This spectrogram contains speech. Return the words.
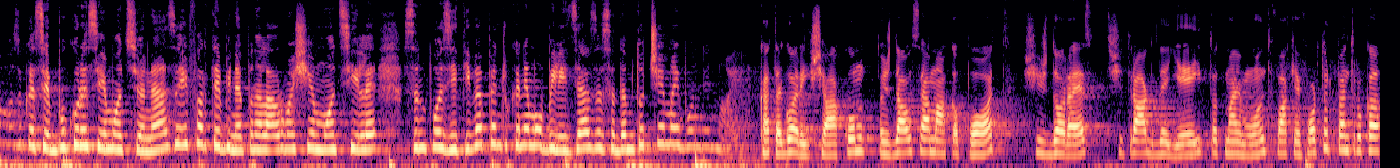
Am văzut că se bucură, se emoționează, e foarte bine. Până la urmă și emoțiile sunt pozitive pentru că ne mobilizează să dăm tot ce e mai bun din noi. Categoric și acum își dau seama că pot și își doresc și trag de ei tot mai mult, fac eforturi pentru că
